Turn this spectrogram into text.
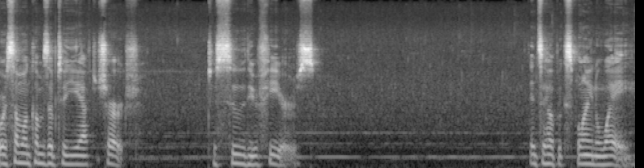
or someone comes up to you after church to soothe your fears and to help explain away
